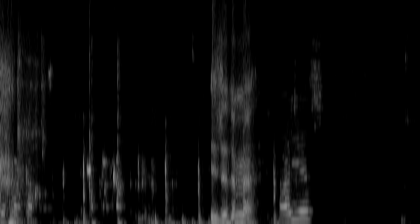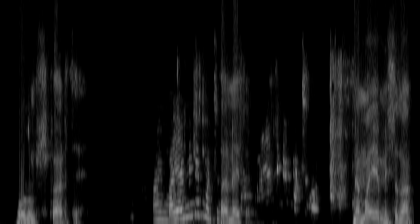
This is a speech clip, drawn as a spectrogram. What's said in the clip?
Yok kanka. İzledin mi? Hayır. Oğlum süperdi. Ay Bayern Münih maçı. Her neyse. Ne Miami'si lan?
